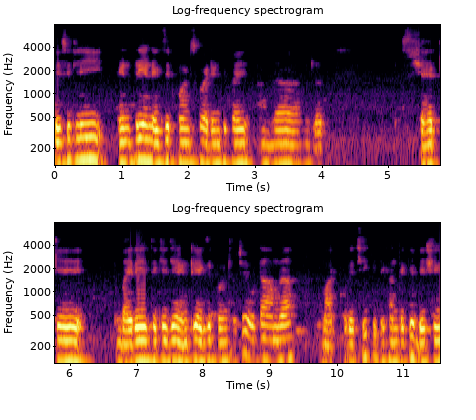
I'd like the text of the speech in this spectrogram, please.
basically entry and exit points को आइडेंटिफाई আমরা मतलब শহরকে বাইরে থেকে যে এন্ট্রি এক্সিট পয়েন্ট হচ্ছে ওটা আমরা মার্ক করেছি কি যেখান থেকে বেশি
